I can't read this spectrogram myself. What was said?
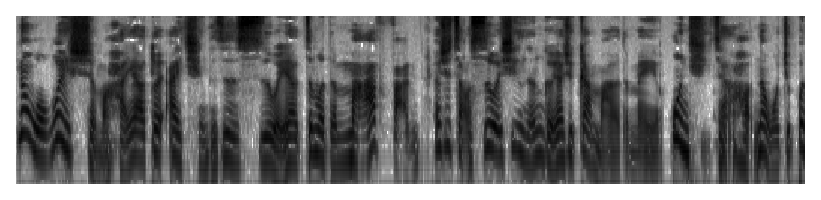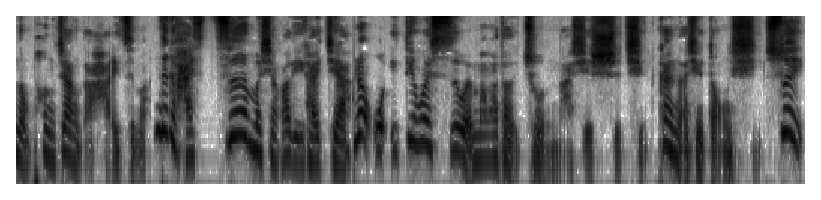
那我为什么还要对爱情的这个思维要这么的麻烦？要去找思维性人格，要去干嘛的没有？问题在哈，那我就不能碰这样的孩子嘛？那个孩子这么想要离开家，那我一定会思维妈妈到底做了哪些事情，干哪些东西，所以。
